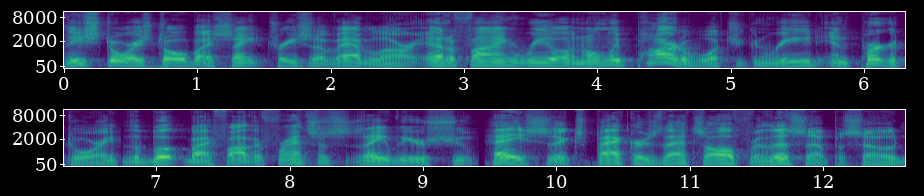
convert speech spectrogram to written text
These stories told by St. Teresa of Avila are edifying, real, and only part of what you can read in Purgatory, the book by Father Francis Xavier Schouppe. Hey, Six Packers, that's all for this episode.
